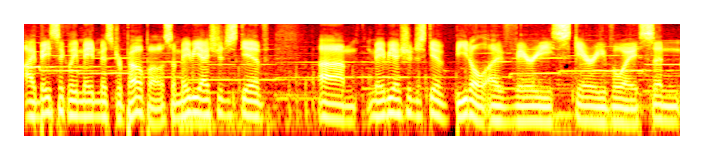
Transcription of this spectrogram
I basically made Mr. Popo, so maybe I should just give... Um, maybe I should just give Beedle a very scary voice and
